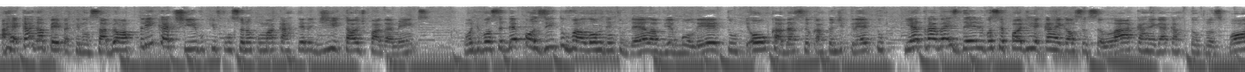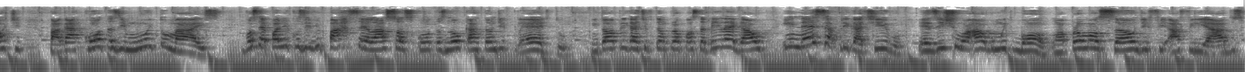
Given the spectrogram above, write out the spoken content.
A Recarga Pay, para quem não sabe, é um aplicativo que funciona com uma carteira digital de pagamentos onde você deposita o valor dentro dela via boleto ou cadastra seu cartão de crédito e através dele você pode recarregar o seu celular, carregar cartão transporte, pagar contas e muito mais. Você pode inclusive parcelar suas contas no cartão de crédito. Então o aplicativo tem uma proposta bem legal e nesse aplicativo existe algo muito bom, uma promoção de afiliados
